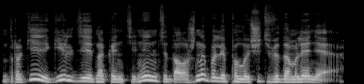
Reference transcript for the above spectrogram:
другие гильдии на континенте должны были получить уведомление.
